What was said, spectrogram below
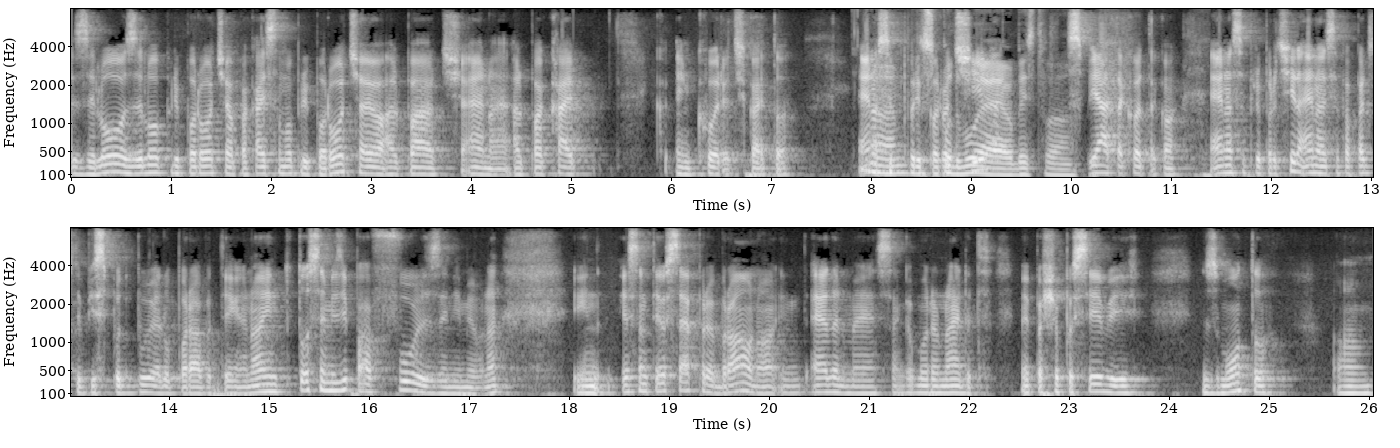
zelo, zelo priporočajo, pa kaj samo priporočajo, ali pa če eno, ali pa kaj encourage, kaj je to. Eno se Ja, priporočila. spodbujajo v bistvu. Ja, tako, tako. Eno se priporočila, eno se pa pač, da bi spodbujali uporabo tega. No? In to se mi zdi pa ful zanimivo. Ne? In jaz sem te vse prebral, no? in eden me, sem ga moram najti, me pa še posebej zmotil. Um,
